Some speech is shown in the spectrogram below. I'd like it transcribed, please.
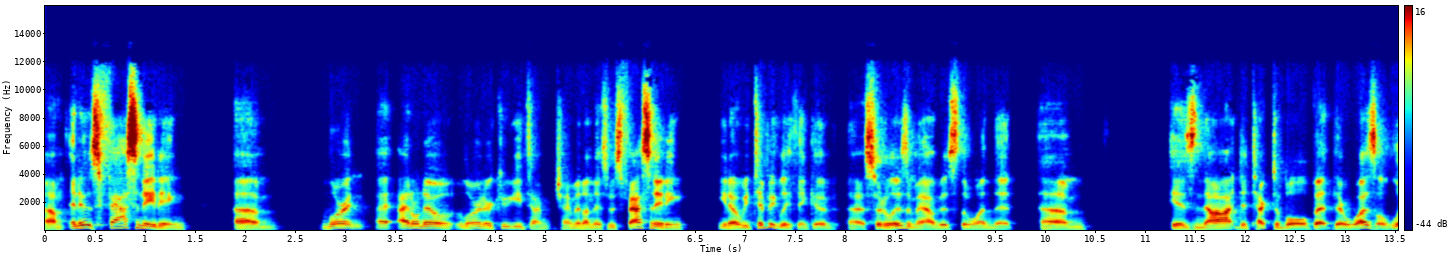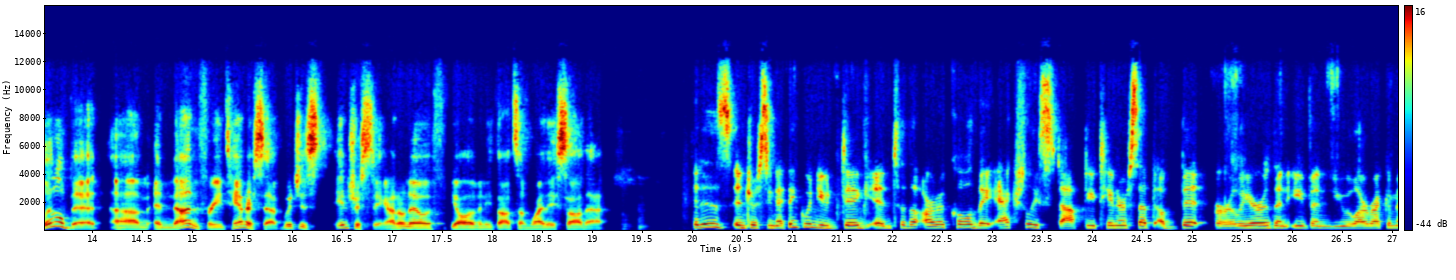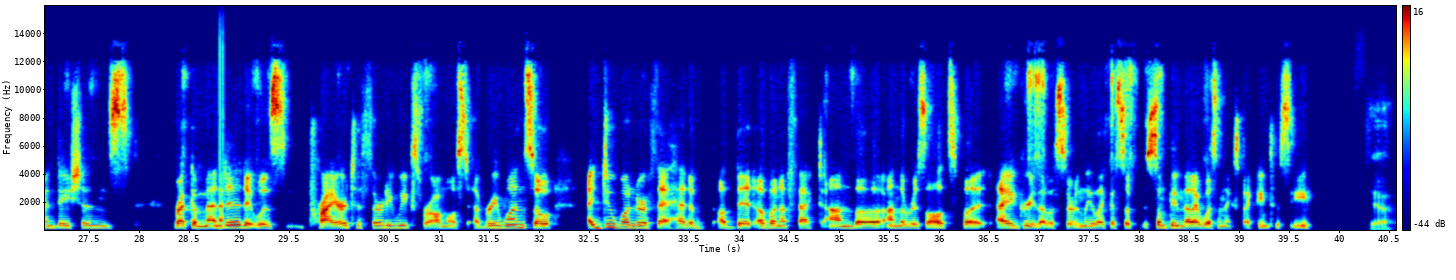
um, and it was fascinating. Um, Lauren, I, I, don't know, Lauren or Kugi, chime in on this. It was fascinating you know, we typically think of uh, certolizumab as the one that um, is not detectable, but there was a little bit um, and none for etanercept, which is interesting. I don't know if y'all have any thoughts on why they saw that. It is interesting. I think when you dig into the article, they actually stopped etanercept a bit earlier than even EULAR recommendations recommended. It was prior to 30 weeks for almost everyone. So I do wonder if that had a, a bit of an effect on the on the results, but I agree that was certainly like a something that I wasn't expecting to see. Yeah.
